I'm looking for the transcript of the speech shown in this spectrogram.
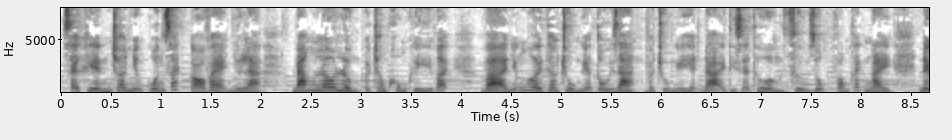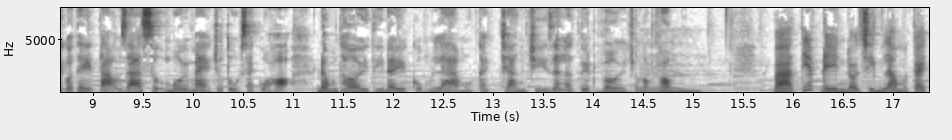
sẽ khiến cho những cuốn sách có vẻ như là đang lơ lửng ở trong không khí vậy. Và những người theo chủ nghĩa tối giản và chủ nghĩa hiện đại thì sẽ thường sử dụng phong cách này để có thể tạo ra sự mới mẻ cho tủ sách của họ. Đồng thời thì đây cũng là một cách trang trí rất là tuyệt vời cho góc phòng. Và tiếp đến đó chính là một cách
